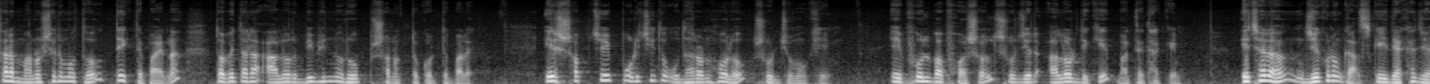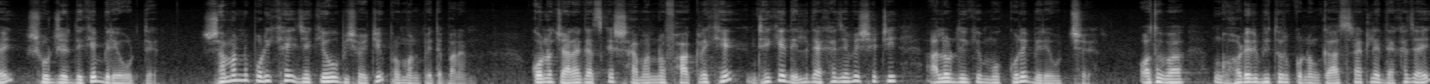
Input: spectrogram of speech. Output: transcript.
তারা মানুষের মতো দেখতে পায় না, তবে তারা আলোর বিভিন্ন রূপ শনাক্ত করতে পারে। এর সবচেয়ে পরিচিত উদাহরণ হল সূর্যমুখী। এই ফুল বা ফসল সূর্যের আলোর দিকে বাড়তে থাকে। এছাড়া যে কোনো গাছকেই দেখা যায় সূর্যের দিকে বেড়ে উঠতে। সামান্য পরীক্ষায় যে কেউ বিষয়টি প্রমাণ পেতে পারেন। কোনো চারা গাছকে সামান্য ফাঁক রেখে ঢেকে দিলে দেখা যাবে সেটি আলোর দিকে মুখ করে বেড়ে উঠছে। অথবা ঘরের ভিতর কোনো গাছ রাখলে দেখা যায়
